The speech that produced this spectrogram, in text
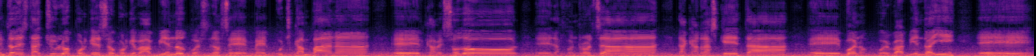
Entonces está chulo porque eso, porque vas viendo, pues no sé, el Puig Campana, el Cabezodor, eh, la Fuenrocha, la Carrasqueta, eh, bueno, pues vas viendo allí eh,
